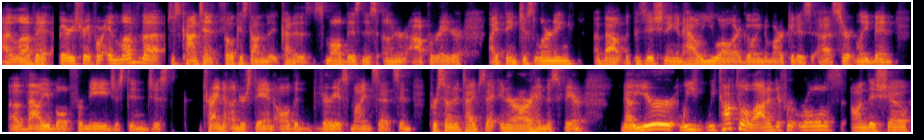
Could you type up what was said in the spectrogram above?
I love it. Very straightforward and love the just content focused on the kind of the small business owner operator. I think just learning about the positioning and how you all are going to market has uh, certainly been uh, valuable for me just in just trying to understand all the various mindsets and persona types that enter our hemisphere. Now you're we we talk to a lot of different roles on this show,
